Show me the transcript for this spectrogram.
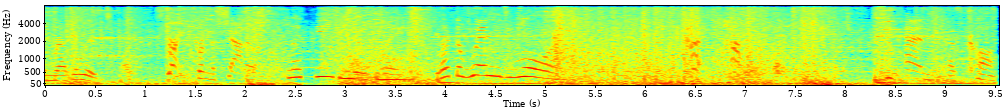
Swift and resolute. Strike from the shadows. Let me be your blade. Let the winds roar. The end has come.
